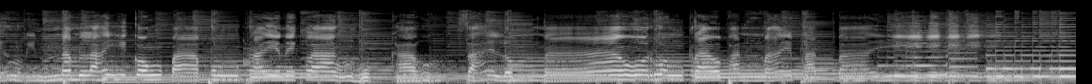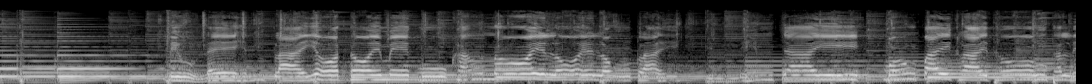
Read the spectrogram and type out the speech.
สียงรินน้ำไหลกองป่าพงไพรในกลางหุบเขา สายลมหนาวร่วงกราวพันไม้ผลัดใบลิ้วแลเห็นปลายยอดดอยเมฆหมู่เขาน้อยลอยล่องไกลอิ่มเห็นใจ มองไปคลายท้องทะเล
